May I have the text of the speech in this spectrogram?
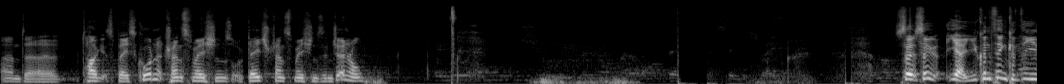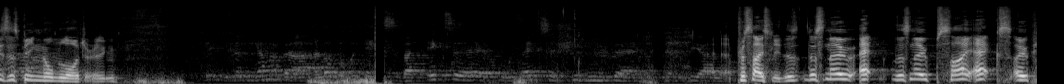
under target space coordinate transformations or gauge transformations in general. So, so yeah, you can think of these as being normal ordering. precisely. There's, there's, no, there's no psi x OP.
